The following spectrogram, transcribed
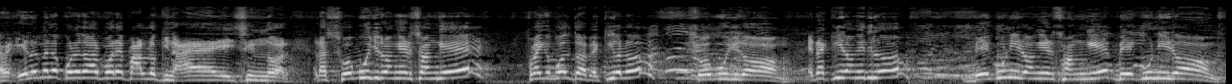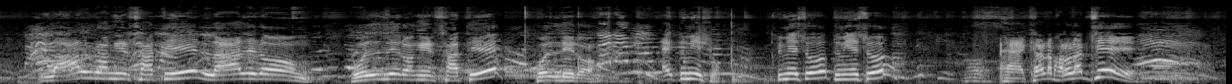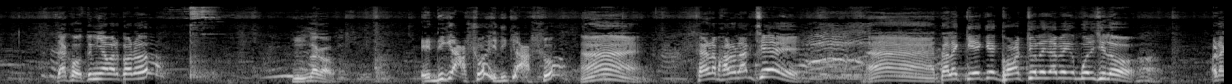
এবার এলোমেলো করে দেওয়ার পরে পারল কিনা? এই সুন্দর। এটা সবুজ রঙের সঙ্গে সবাইকে বলতে হবে, কি হলো? সবুজ রং। এটা কি রঙে দিল? বেগুনি রঙের সঙ্গে বেগুনি রং। লাল রঙের সাথে লাল রং। হলদে রঙের সাথে হলদে রং। এই, তুমি এসো। তুমি এসো তুমি এসো। হ্যাঁ খেলাটা ভালো লাগছে? দেখো, তুমি আবার করো। লাগাও এদিকে আসো এদিকে আসো। হ্যাঁ খেলাটা ভালো লাগছে? হ্যাঁ তাহলে কে কে ঘর চলে যাবে বলেছিল? ওটা,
